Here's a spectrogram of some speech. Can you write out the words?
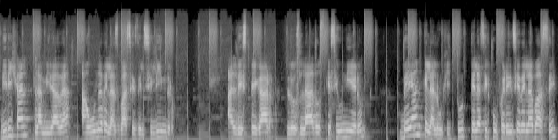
dirijan la mirada a una de las bases del cilindro. Al despegar los lados que se unieron, vean que la longitud de la circunferencia de la base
